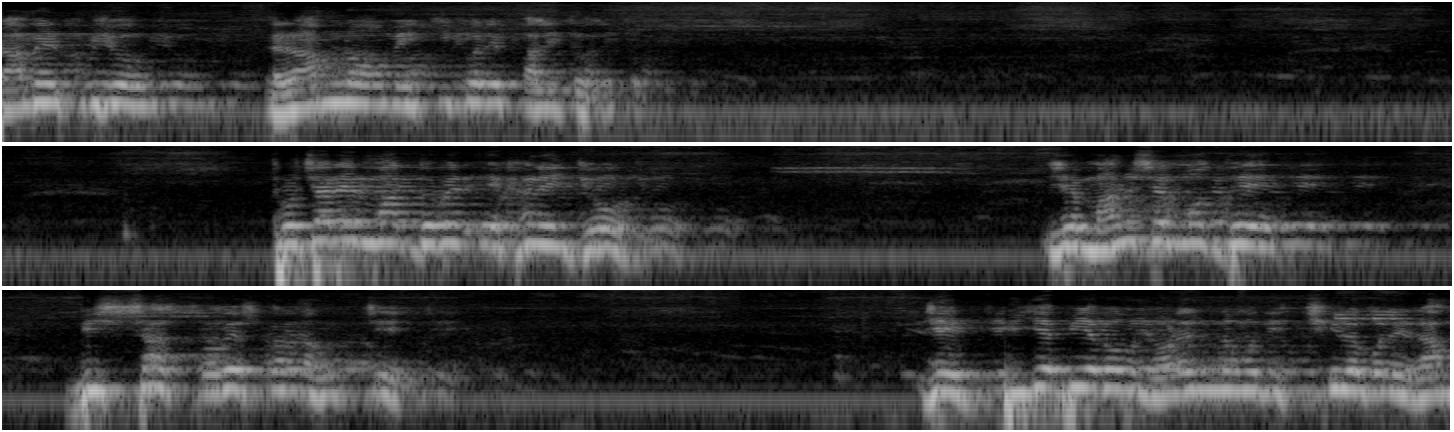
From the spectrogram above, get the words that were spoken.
রামের পুজো রামনবমী কি করে পালিত হতো? প্রচারের মাধ্যমের এখানেই জোর যে মানুষের মধ্যে বিশ্বাস প্রবেশ করানো হচ্ছে। যে বিজেপি এবং নরেন্দ্র মোদী ছিল বলে রাম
